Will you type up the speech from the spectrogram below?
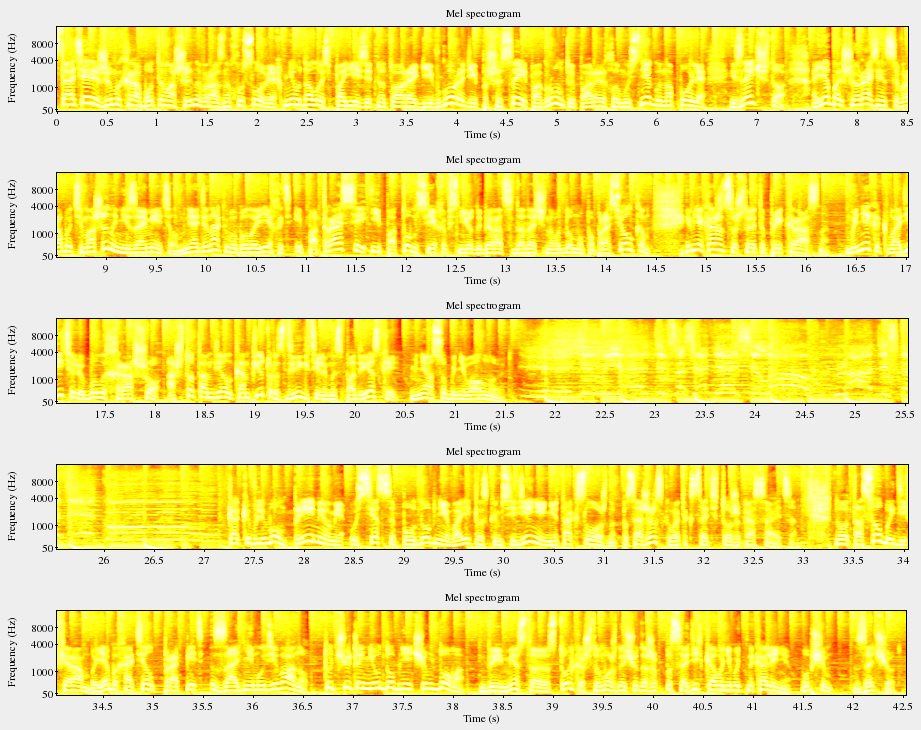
Кстати, о режимах работы машины в разных условиях. Мне удалось поездить на Туареге и в городе, и по шоссе, и по грунту, и по рыхлому снегу на поле. И знаете что? А я большой разницы в работе машины не заметил. Мне одинаково было ехать и по трассе, и потом, съехав с нее, добираться до дачного дома по проселкам. И мне кажется, что это прекрасно. Мне, как водителю, было хорошо. А что там делал компьютер с двигателем и с подвеской, меня особо не волнует. Едем, едем в соседнее село на дискотеку. Как и в любом премиуме, усесться поудобнее в водительском сидении не так сложно. Пассажирского это, кстати, тоже касается. Но вот особой дифирамбы я бы хотел пропеть заднему дивану. Тут чуть ли неудобнее, чем дома. Да и места столько, что можно еще даже посадить кого-нибудь на колени. В общем, зачет.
